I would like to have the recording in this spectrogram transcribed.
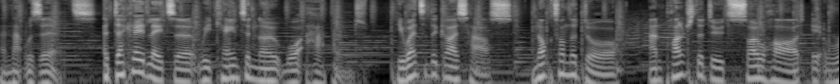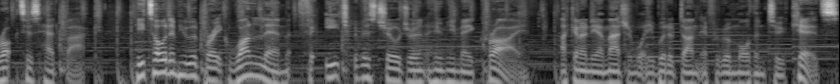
and that was it. A decade later, we came to know what happened. He went to the guy's house, knocked on the door, and punched the dude so hard it rocked his head back. He told him he would break one limb for each of his children whom he made cry. I can only imagine what he would have done if we were more than two kids,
